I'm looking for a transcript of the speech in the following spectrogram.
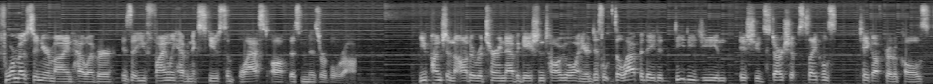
Foremost in your mind, however, is that you finally have an excuse to blast off this miserable rock. You punch in the auto return navigation toggle on your dis- dilapidated DDG issued Starship cycles takeoff protocols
